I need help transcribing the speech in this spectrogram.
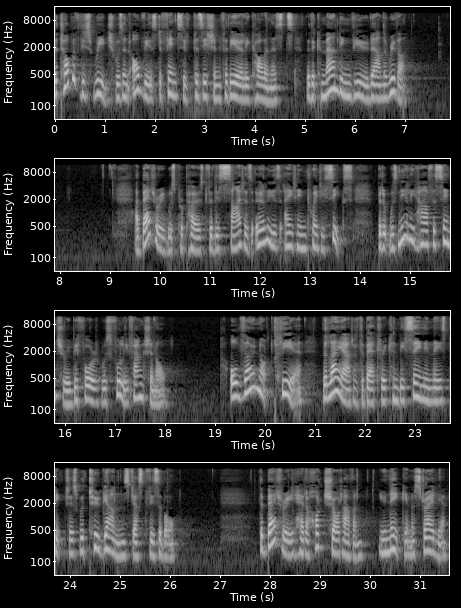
The top of this ridge was an obvious defensive position for the early colonists, with a commanding view down the river. A battery was proposed for this site as early as 1826, but it was nearly half a century before it was fully functional. Although not clear, the layout of the battery can be seen in these pictures with two guns just visible. The battery had a hot shot oven, unique in Australia,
